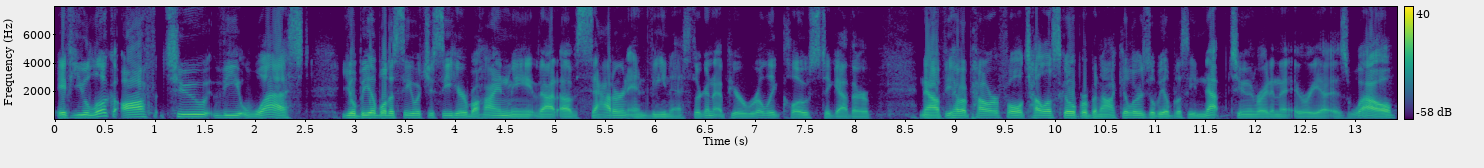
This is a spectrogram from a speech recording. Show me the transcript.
if you look off to the west, you'll be able to see what you see here behind me, that of Saturn and Venus. They're going to appear really close together. Now, if you have a powerful telescope or binoculars, you'll be able to see Neptune right in that area as well.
